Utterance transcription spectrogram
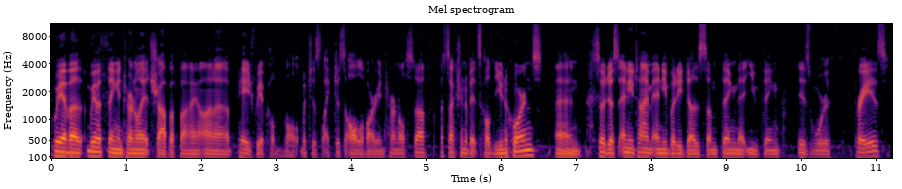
we have a we have a thing internally at Shopify on a page we have called Vault, which is like just all of our internal stuff. A section of it's called Unicorns, and so just anytime anybody does something that you think is worth praise,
